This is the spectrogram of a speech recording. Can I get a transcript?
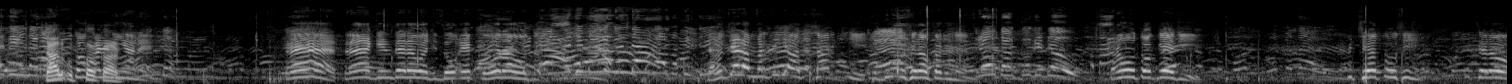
ਜੀ। ਚੱਲ ਉੱਤੋਂ ਉੱਤੋਂ ਕੱਢ ਕੱਢਣੀਆਂ ਨੇ ਤਰੇ ਤਰੇ ਗਿਣਦੇ ਰਹੋ ਜੀ ਦੋ ਇੱਕ ਹੋਰ ਆ ਉਧਰ ਚਲੋ ਜਿਹੜਾ ਮਰਜ਼ੀ ਆ ਜਾ ਸਾਰ ਕੀ ਇਹ ਦੋ ਸਿਰਫ ਕੱਢਣੇ ਨੇ ਕਰੋ ਤੋਂ ਅੱਗੇ ਜੀ ਪਿੱਛੇ ਤੁਸੀਂ ਪਿੱਛੇ ਰਹੋ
